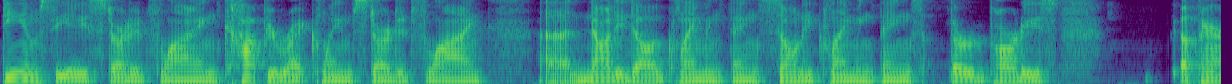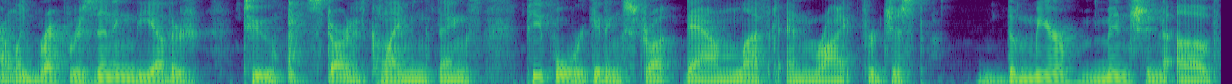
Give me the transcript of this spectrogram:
DMCA started flying, copyright claims started flying, uh, Naughty Dog claiming things, Sony claiming things, third parties apparently representing the other two started claiming things. People were getting struck down left and right for just the mere mention of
